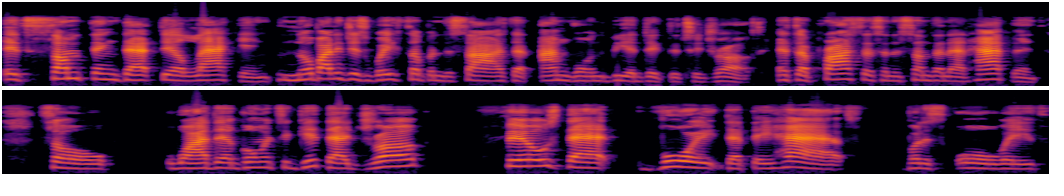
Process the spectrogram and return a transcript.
It's something that they're lacking. Nobody just wakes up and decides that I'm going to be addicted to drugs. It's a process and it's something that happens. So while they're going to get that drug, fills that void that they have, but it's always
